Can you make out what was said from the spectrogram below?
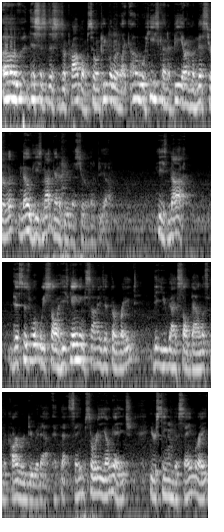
Oh, this is this is a problem. So when people are like, "Oh, he's going to be on the Mr. Olymp-, no, he's not going to be Mr. Olympia. He's not. This is what we saw. He's gaining size at the rate that you guys saw Dallas McCarver do it at. At that same sort of young age, you're seeing the same rate.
